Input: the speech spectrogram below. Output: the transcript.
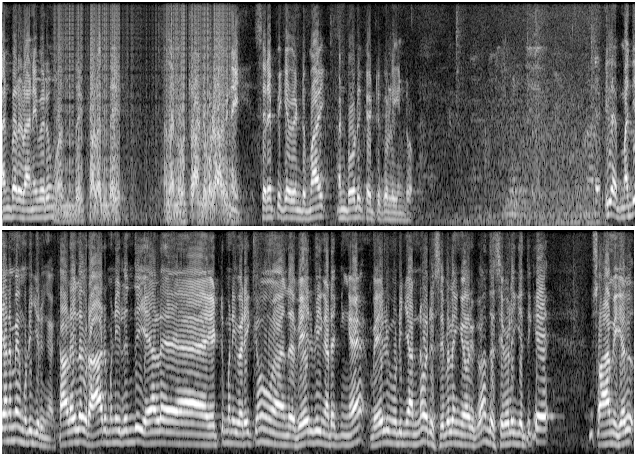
அன்பர்கள் அனைவரும் வந்து கலந்து அந்த நூற்றாண்டு விழாவினை சிறப்பிக்க வேண்டுமாய் அன்போடு கேட்டுக்கொள்கின்றோம். இல்லை மத்தியானமே முடிஞ்சிருங்க. காலையில் ஒரு ஆறு மணிலேருந்து ஏழு எட்டு மணி வரைக்கும் அந்த வேள்வி நடக்குங்க. வேள்வி முடிஞ்சான்னா ஒரு சிவலிங்கம் இருக்கும். அந்த சிவலிங்கத்துக்கு சுவாமிகள்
